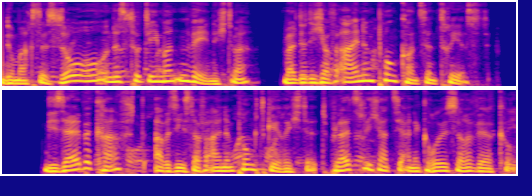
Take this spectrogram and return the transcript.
Du machst es so und es tut jemandem weh, nicht wahr? Weil du dich auf einen Punkt konzentrierst. Dieselbe Kraft, aber sie ist auf einen Punkt gerichtet. Plötzlich hat sie eine größere Wirkung.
